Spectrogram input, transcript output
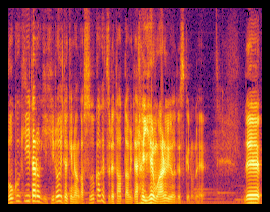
僕聞いた時、広い時なんか数ヶ月で建ったみたいな 家もあるようですけどね。で、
